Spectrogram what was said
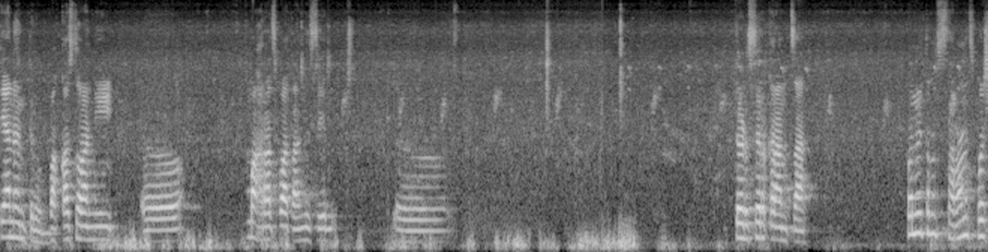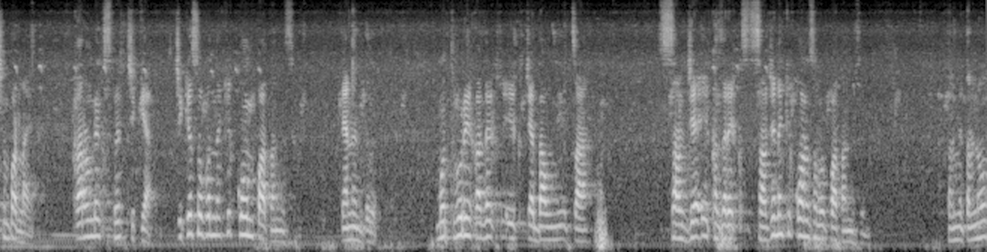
त्यानंतर बकासूर आणि महाराज पाहताना दिसेल. तडसरकरांचा. पण मित्रांनो सर्वांनाच प्रश्न पडला आहे कारण एक्सप्रेस चिक्या. चिक्यासोबत नक्की कोण पाहता नसेल त्यानंतर मथुर एक हजार एकच्या दावणीचा. सर्जा एक हजार एक सर्जा नक्की कोणासोबत पाहता नसेल तर मित्रांनो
